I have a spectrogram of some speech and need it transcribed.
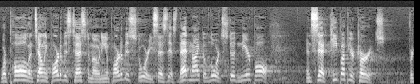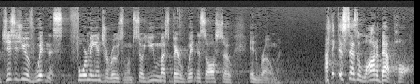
where Paul, in telling part of his testimony and part of his story, says this That night the Lord stood near Paul and said, Keep up your courage, for just as you have witnessed for me in Jerusalem, so you must bear witness also in Rome. I think this says a lot about Paul.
